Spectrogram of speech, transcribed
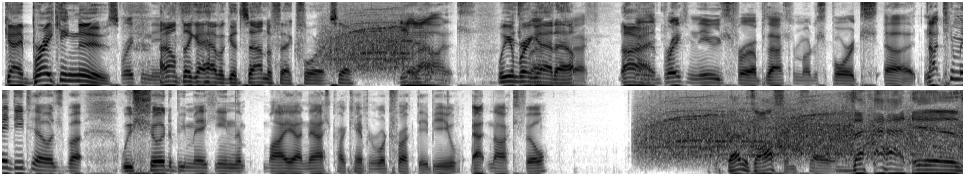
okay. Breaking news. Breaking news. I don't think I have a good sound effect for it, so Yeah, it's, we can bring that out. All Uh, right. the breaking news for uh, Blaster Motorsports. Uh, not too many details, but we should be making the, my uh, NASCAR Camping World truck debut at Knoxville. That is awesome. So That is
